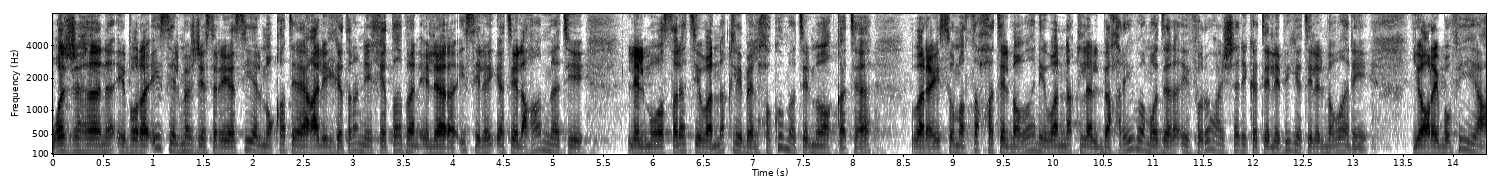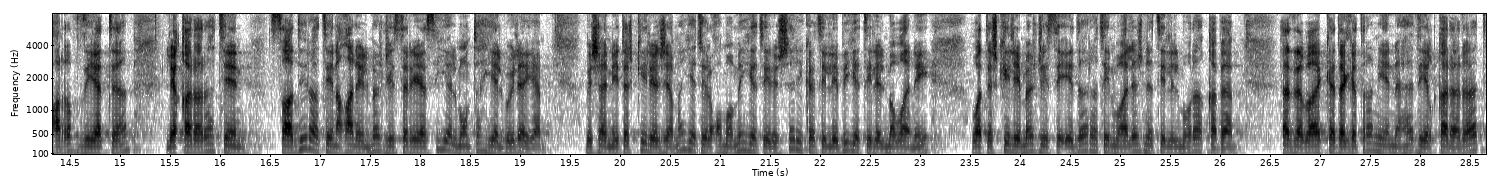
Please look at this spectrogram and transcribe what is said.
وجه نائب رئيس المجلس الرئاسي المقاطع علي القطراني خطابا إلى رئيس الهيئة العامة للمواصلات والنقل بالحكومة المؤقتة ورئيس مصلحة المواني والنقل البحري ومدراء فروع الشركة الليبية للمواني يعرب فيه عن رفض التام لقرارات صادرة عن المجلس الرئاسي المنتهي الولاية بشأن تشكيل الجمعية العمومية للشركة الليبية للمواني وتشكيل مجلس إدارة ولجنة للمراقبة. هذا وأكد القطراني أن هذه القرارات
